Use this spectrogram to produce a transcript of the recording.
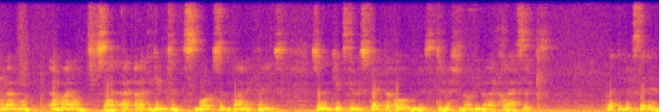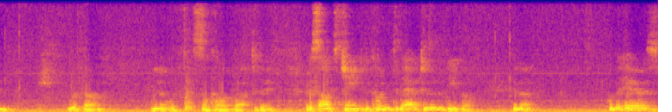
what I want on my own side. I, I like to get into more symphonic things, so then kids can respect the old music, traditional, you know, like classics. Like to mix that in with, um, you know, with so-called rock today. But it's always changing according to the attitude of the people. You know, when the air is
